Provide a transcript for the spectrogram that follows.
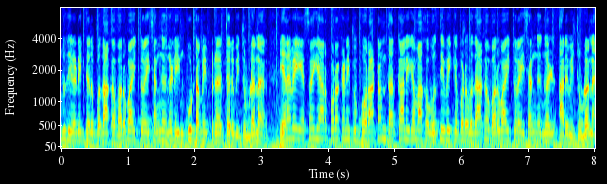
உறுதியளித்திருப்பதாக வருவாய்த்துறை சங்கங்களின் கூட்டமைப்பினர் தெரிவித்துள்ளனர். எனவே எஸ்ஐஆர் புறக்கணிப்பு போராட்டம் தற்காலிகமாக ஒத்திவைக்கப்படுவதாக வருவாய்த்துறை சங்கங்கள் அறிவித்துள்ளன.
